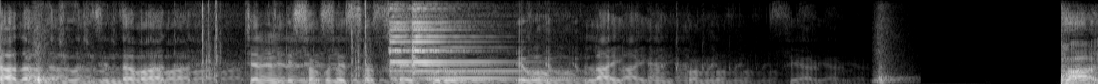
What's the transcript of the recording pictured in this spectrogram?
দাদা হুজুর, জিন্দাবাদ। চ্যানেলটি সকলে সাবস্ক্রাইব করুন এবং লাইক অ্যান্ড কমেন্ট শেয়ার করুন। ভাই,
